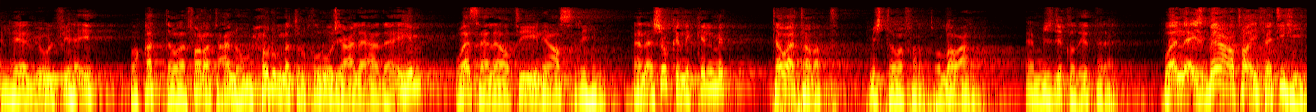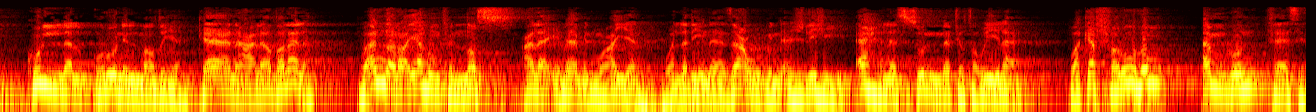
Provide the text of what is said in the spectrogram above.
اللي هي بيقول فيها إيه؟ وقد توافرت عنهم حرمة الخروج على أعدائهم وسلاطين عصرهم. أنا أشك أن كلمة تواترت مش توافرت والله أعلم. مش دي قضيتنا الآن. وأن إجماع طائفته كل القرون الماضية كان على ضلالة. وأن رأيهم في النص على إمام معين والذي نازعوا من أجله أهل السنة طويلا وكفروهم أمر فاسد.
